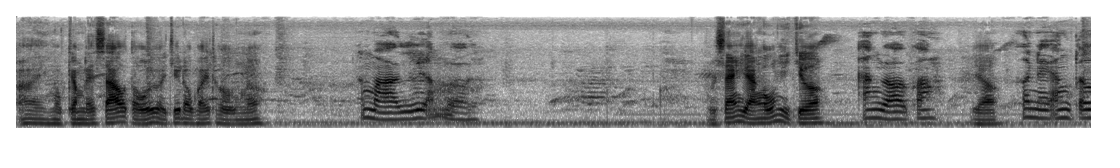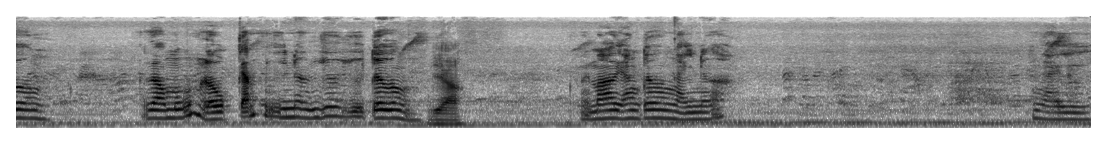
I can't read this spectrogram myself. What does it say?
Ai, 106 tuổi rồi chứ đâu phải thường nữa. Nó mờ dữ lắm rồi. Rồi sáng giờ ăn uống gì chưa? ăn rồi con. Dạ. Cái này ăn tương. Rau muống luộc chấm với, nước- với, với tương. Dạ. Rồi mai ăn tương ngày nữa ngày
